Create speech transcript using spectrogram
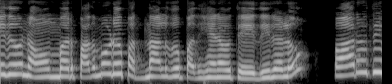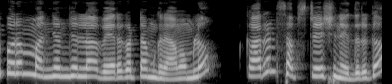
ఐదు నవంబర్ పదమూడు పద్నాలుగు పదిహేనవ తేదీలలో పార్వతీపురం మన్యం జిల్లా వేరగొట్టం గ్రామంలో కరెంట్ సబ్స్టేషన్ ఎదురుగా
